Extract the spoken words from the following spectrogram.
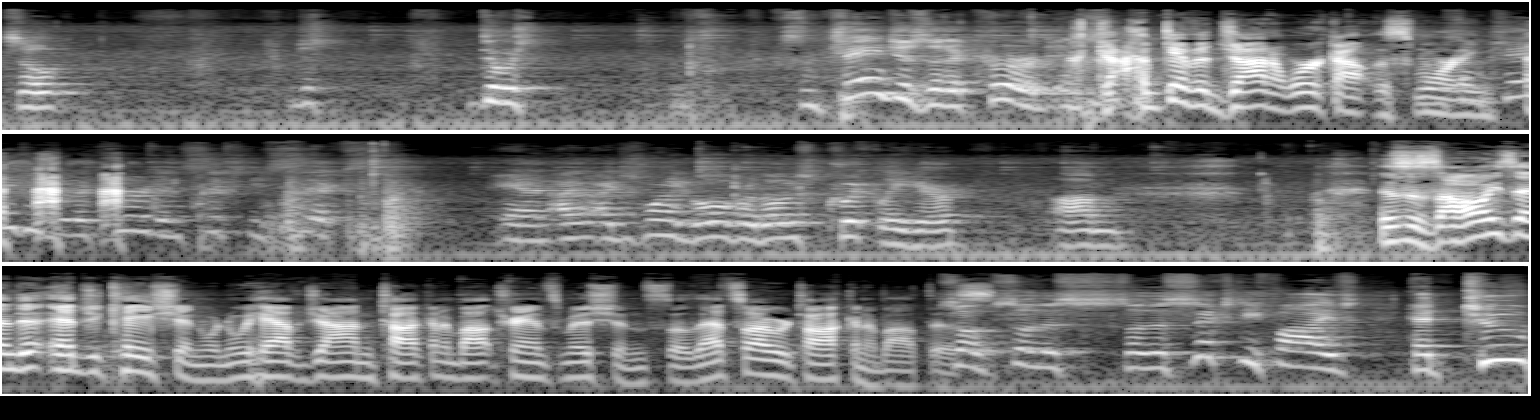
So, just there was some changes that occurred. In, God, I'm giving John a workout this morning. changes that occurred in '66, and I, I just want to go over those quickly here. Um, This is always an education when we have John talking about transmissions. So that's why we're talking about this. so, so this, so the '65s had two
